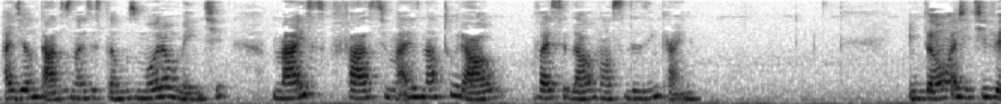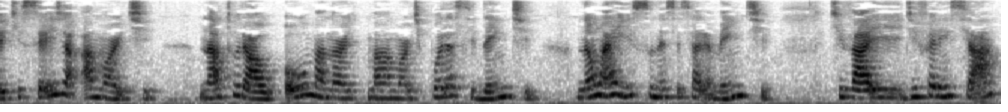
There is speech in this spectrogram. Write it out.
adiantados nós estamos moralmente, mais fácil, mais natural vai se dar o nosso desencarne. Então, a gente vê que seja a morte natural ou uma, uma morte por acidente, não é isso necessariamente que vai diferenciar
